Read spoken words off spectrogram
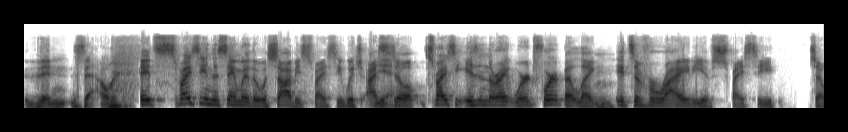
Than sour. it's spicy in the same way that wasabi's spicy, which I Yeah. still spicy isn't the right word for it, but like Mhm. it's a variety of spicy. So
